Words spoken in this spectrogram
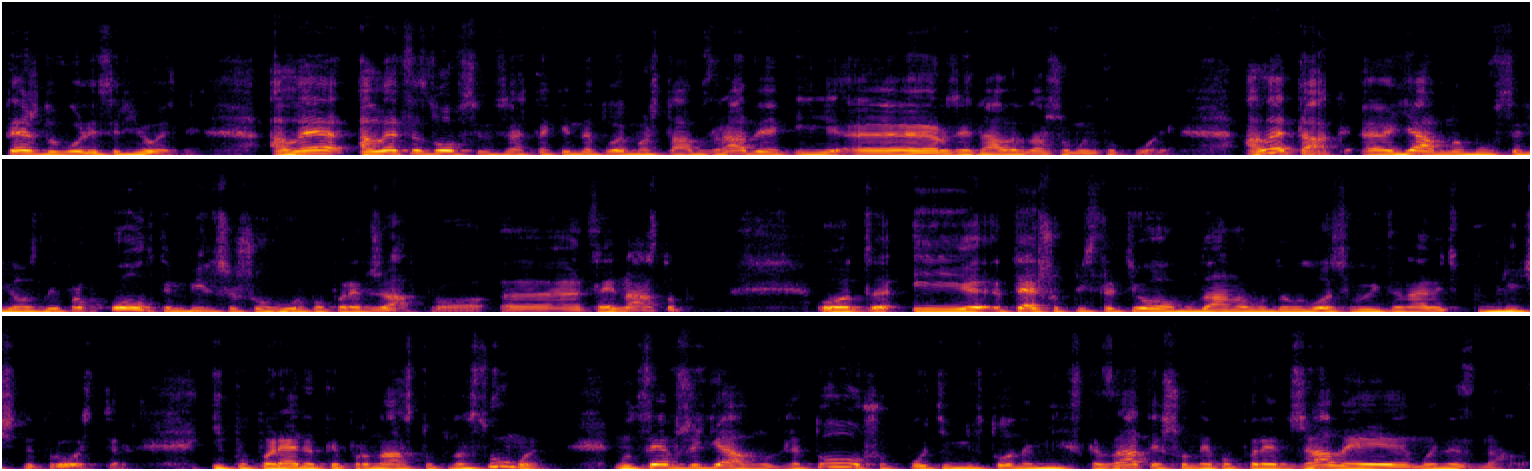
теж доволі серйозні, але але це зовсім все ж таки не той масштаб зради, який е, розігнали в нашому інфополі. Але так е, явно був серйозний прокол, тим більше, що ГУР попереджав про е, цей наступ. От і те, що після цього Буданову довелось вийти навіть в публічний простір і попередити про наступ на суми, ну це вже явно для того, щоб потім ніхто не міг сказати, що не попереджали, ми не знали.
